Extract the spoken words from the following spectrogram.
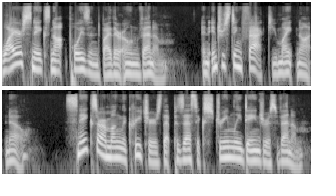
Why are snakes not poisoned by their own venom? An interesting fact you might not know. Snakes are among the creatures that possess extremely dangerous venom.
